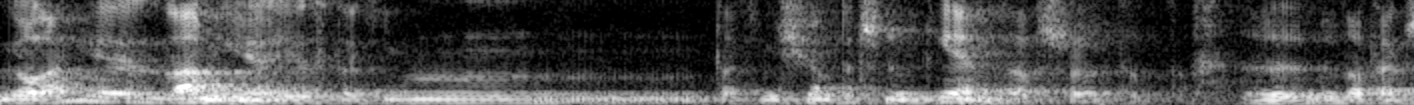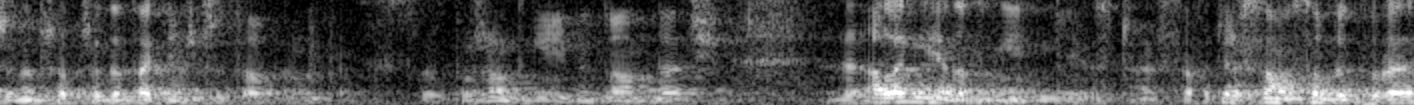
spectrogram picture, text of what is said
Golanie dla mnie jest takim takim świątecznym dniem zawsze. To, to, y, bywa tak, że na przykład przed atakiem szczytowym tak porządniej wyglądać, Y, ale nie, no to nie, nie jest często. Chociaż są osoby, które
